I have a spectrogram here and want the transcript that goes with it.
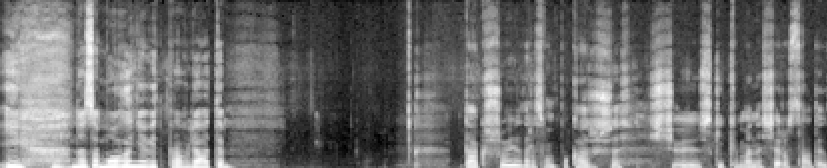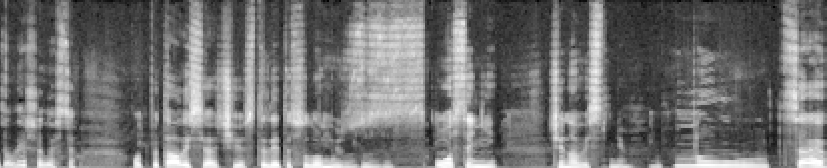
і на замовлення відправляти. Так що я зараз вам покажу, ще, скільки в мене ще розсади залишилося. От питалися, чи стелити солому з, осені, чи навесні. Ну, це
